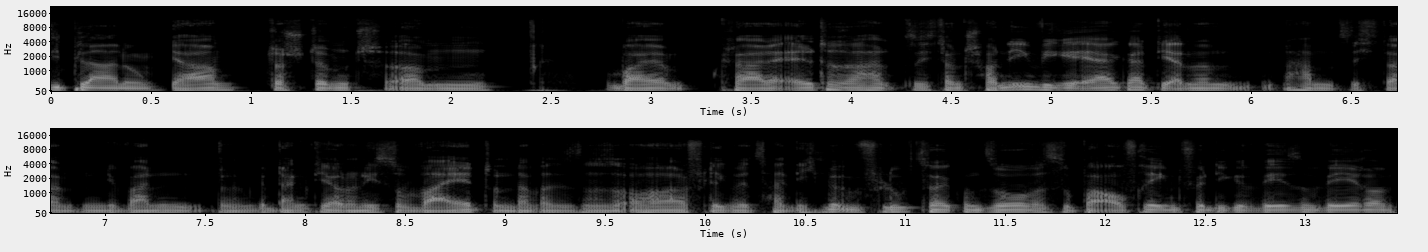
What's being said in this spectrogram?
die Planung. Ja, das stimmt. Ähm, wobei, klar, der Ältere hat sich dann schon irgendwie geärgert, die anderen haben sich dann, die waren dann gedanklich auch noch nicht so weit und da war es so, oh, fliegen wir jetzt halt nicht mit dem Flugzeug und so, was super aufregend für die gewesen wäre.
